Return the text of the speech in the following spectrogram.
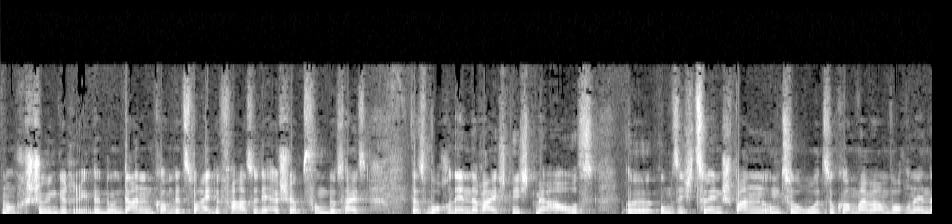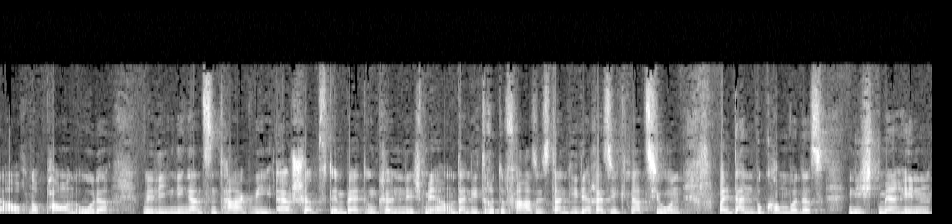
noch schön geredet. Und dann kommt die zweite Phase der Erschöpfung. Das heißt, das Wochenende reicht nicht mehr aus, äh, um sich zu entspannen, um zur Ruhe zu kommen, weil wir am Wochenende auch noch powern. Oder wir liegen den ganzen Tag wie erschöpft im Bett und können nicht mehr. Und dann die dritte Phase ist dann die der Resignation, weil dann bekommen wir das nicht mehr hin.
